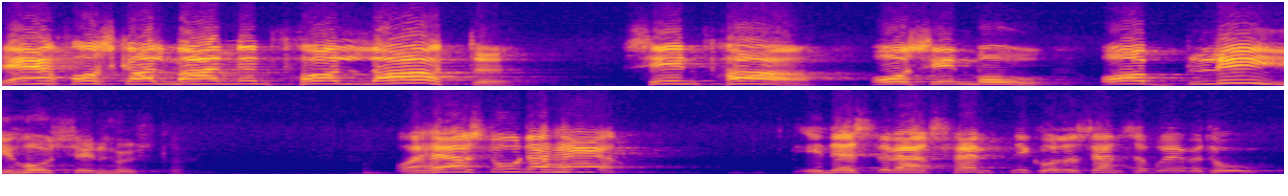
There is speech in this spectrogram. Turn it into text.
Derfor skal mannen forlate sin far og sin mor og bli hos sin hustru. Og her sto det her, i neste vers 15 i Kolossenserbrevet 2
